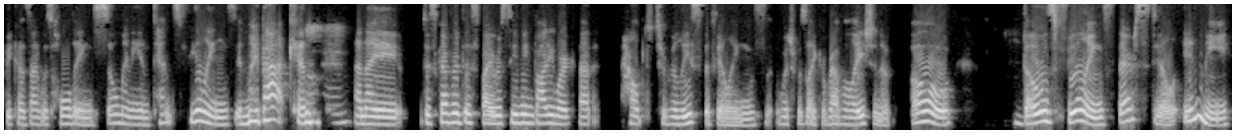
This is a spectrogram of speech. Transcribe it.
because I was holding so many intense feelings in my back. And, mm-hmm. and I discovered this by receiving body work that helped to release the feelings, which was like a revelation of, oh, those feelings, they're still in me.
